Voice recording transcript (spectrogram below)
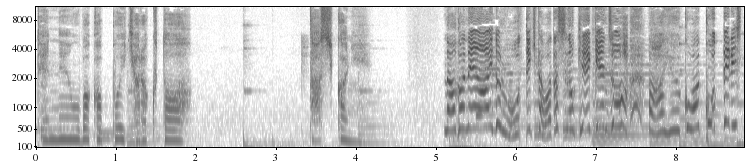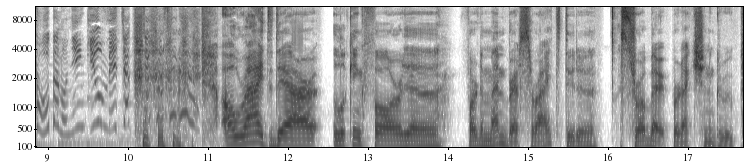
天然おバカっぽいキャラクター確かに長年アイドルを追ってきた私の経験上ああいう子はこってりしたオタの人気をめちゃくちゃ稼ぐ Alright, they are looking for the for the members, right? To the strawberry production group.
